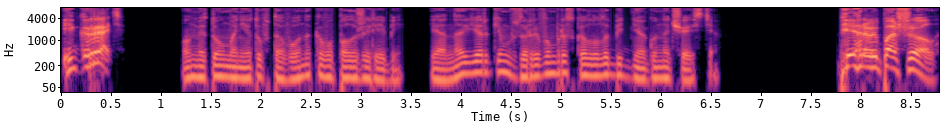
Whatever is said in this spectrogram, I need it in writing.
играть!» Он метнул монету в того, на кого пал жеребий, и она ярким взрывом расколола беднягу на части. «Первый пошел!»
